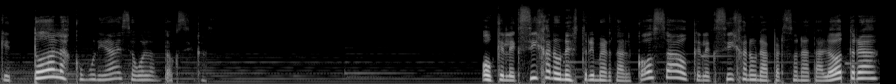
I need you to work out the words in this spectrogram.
que todas las comunidades se vuelvan tóxicas o que le exijan a un streamer tal cosa, o que le exijan a una persona tal otra.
